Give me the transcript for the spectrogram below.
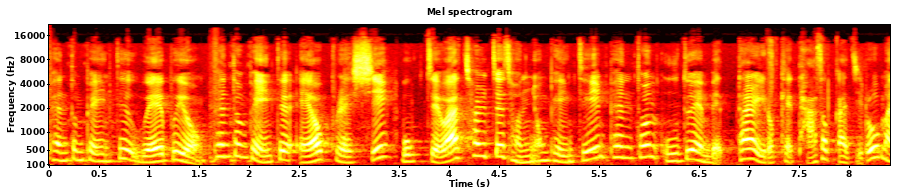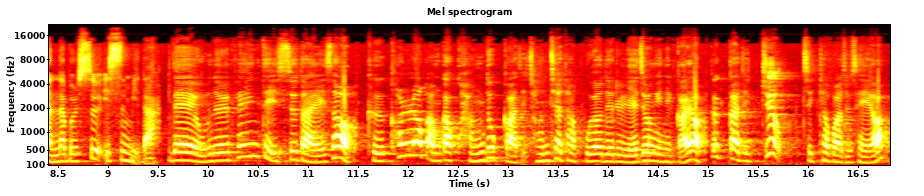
팬톤 페인트 외부용, 팬톤 페인트 에어프레쉬, 목재와 철제 전용 페인트인 팬톤 우드 앤 메탈 이렇게 다섯 가지로 만나볼 수 있습니다. 네, 오늘 페인트 이슈다에서 그 컬러감과 광도까지 전체 다 보여드릴 예정이니까요. 끝까지 쭉 지켜봐 주세요.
